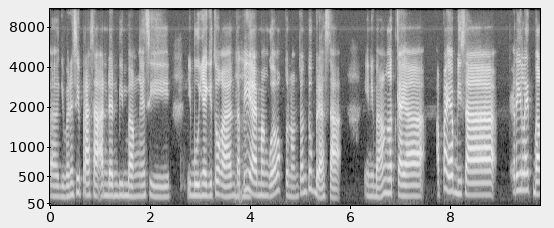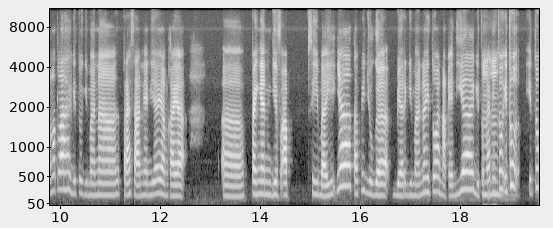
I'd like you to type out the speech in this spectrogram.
eh, gimana sih perasaan dan bimbangnya si ibunya gitu kan. Tapi Mm-mm. ya emang gua waktu nonton tuh berasa ini banget kayak apa ya bisa relate banget lah gitu gimana perasaannya dia yang kayak eh, pengen give up si bayinya tapi juga biar gimana itu anaknya dia gitu kan. Mm-mm. Itu itu itu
